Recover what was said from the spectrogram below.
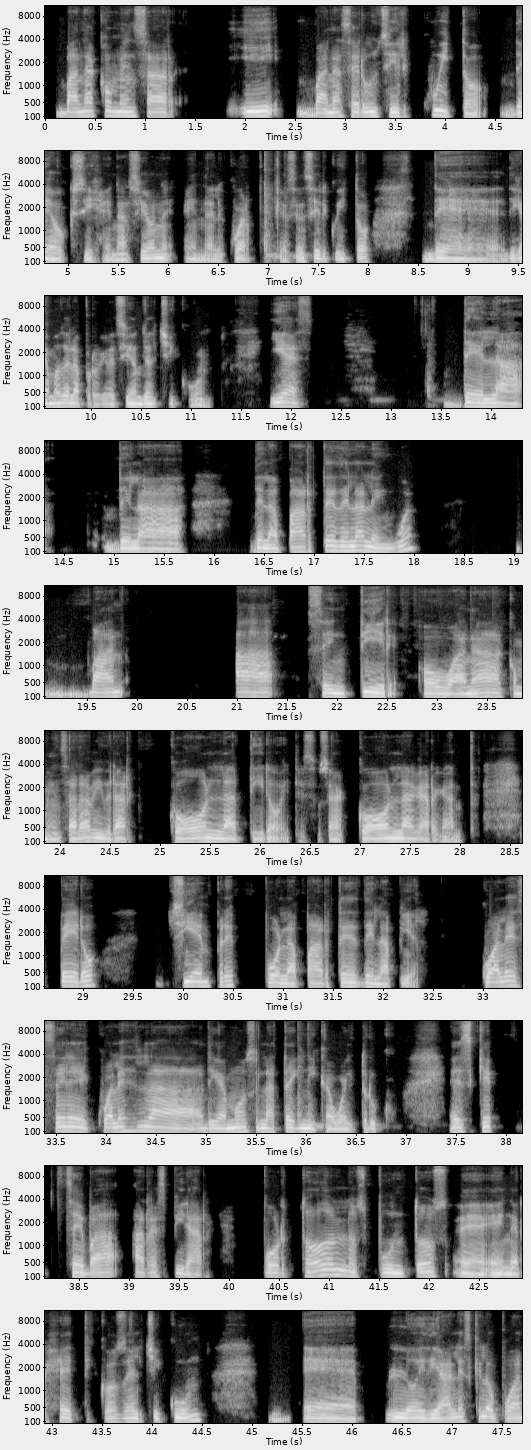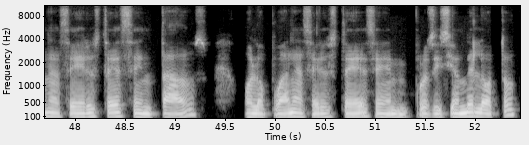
van a comenzar y van a hacer un circuito de oxigenación en el cuerpo, que es el circuito de, digamos, de la progresión del chikun. Y es de la, de la, de la parte de la lengua, van a sentir o van a comenzar a vibrar con la tiroides, o sea, con la garganta. Pero siempre por la parte de la piel. ¿Cuál es, cuál es la, digamos, la técnica o el truco? Es que se va a respirar por todos los puntos eh, energéticos del chikun. Eh, lo ideal es que lo puedan hacer ustedes sentados o lo puedan hacer ustedes en posición de loto.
